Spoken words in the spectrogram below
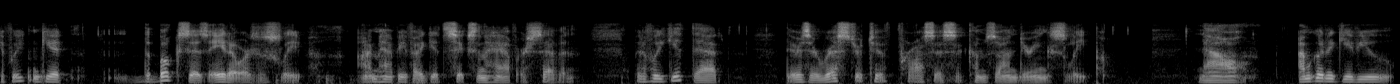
if we can get, the book says eight hours of sleep. I'm happy if I get six and a half or seven. But if we get that, there's a restorative process that comes on during sleep. Now, I'm going to give you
